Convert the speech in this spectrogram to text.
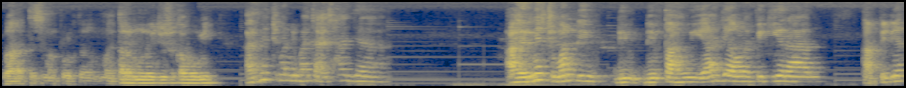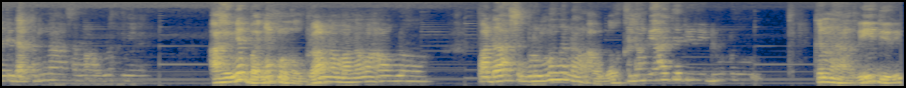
250 km menuju Sukabumi. Akhirnya cuma dibaca saja. Akhirnya cuma di, di, diketahui aja oleh pikiran. Tapi dia tidak kenal sama Allahnya. Akhirnya banyak mengobrol nama-nama Allah. Padahal sebelum mengenal Allah kenali aja diri dulu. Kenali diri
